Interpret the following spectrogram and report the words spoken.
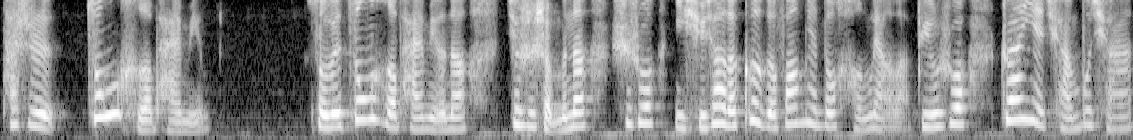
它是综合排名。所谓综合排名呢，就是什么呢？是说你学校的各个方面都衡量了，比如说专业全不全，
